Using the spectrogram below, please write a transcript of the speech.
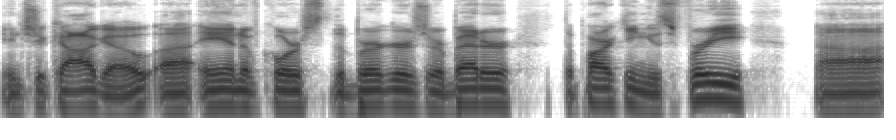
in Chicago, uh, and of course the burgers are better. The parking is free. Uh,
